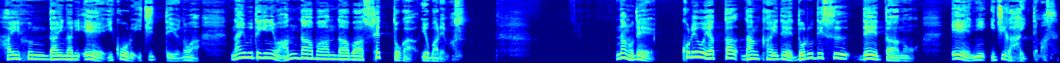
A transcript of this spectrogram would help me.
ハイフン大なり A イコール1っていうのは、内部的にはアンダーバーアンダーバーセットが呼ばれます。なので、これをやった段階でドルディスデータの A に1が入ってます。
